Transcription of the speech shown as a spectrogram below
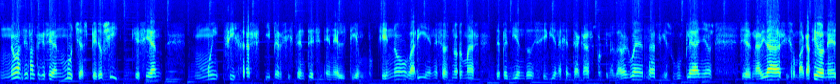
No hace falta que sean muchas, pero sí que sean muy fijas y persistentes en el tiempo, que no varíen esas normas dependiendo de si viene gente a casa porque nos da vergüenza, si es su cumpleaños, si es Navidad, si son vacaciones.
